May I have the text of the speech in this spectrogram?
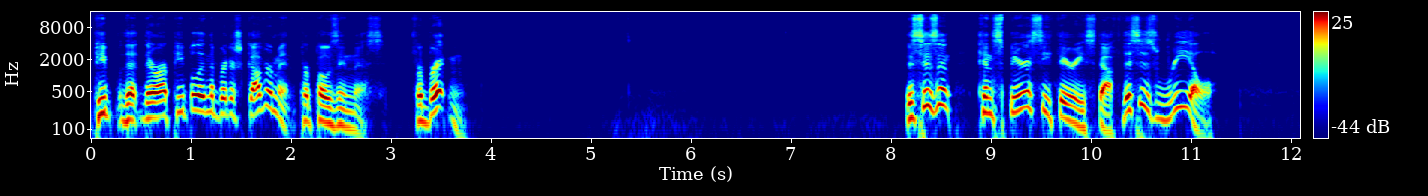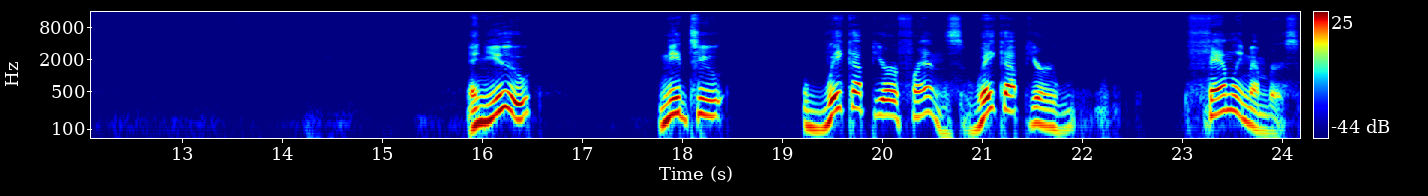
people that there are people in the British government proposing this for Britain. This isn't conspiracy theory stuff. This is real. And you need to wake up your friends, wake up your family members,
